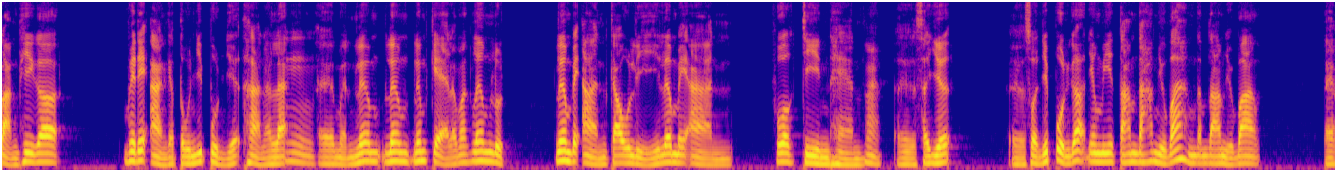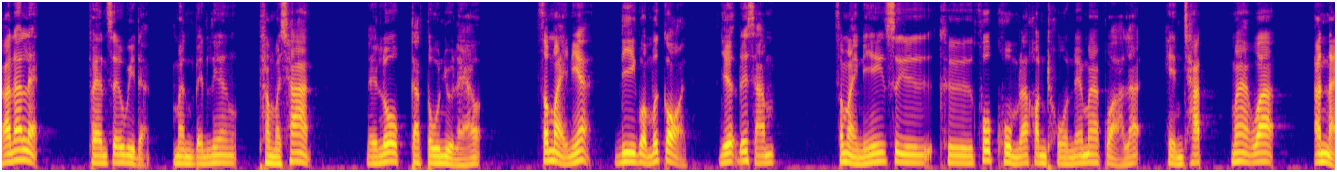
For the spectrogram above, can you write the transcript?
หลังๆพี่ก็ไม่ได้อ่านการ์ตูนญี่ปุ่นเยอะขนาดนั้นแหละอืมเออเหมือนเริ่มเริ่มเริ่มแก่แล้วมั้งเริ่มหลุด เริ่มไปอ่านเกาหลี เริ่มไปอ่านพวกจีนแทนอะเออซะเยอะเออส่วนญี่ปุ่นก็ยังมีตามตามๆอยู่บ้างตามตามๆอยู่บ้าง แต่ก็นั่นแหละแฟนเซอร์วิสอะมันเป็นเรื่องธรรมชาติในโลกการ์ตูนอยู่แล้ว สมัยเนี้ยดีกว่าเมื่อก่อน เยอะด้วยซ้ำสมัยนี้คือคือควบคุมและคอนโทรลได้มากกว่าและเห็นชัด มากว่าอันไหน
